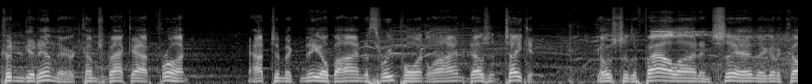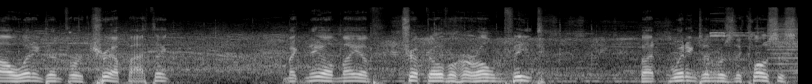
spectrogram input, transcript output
Couldn't get in there. Comes back out front. Out to McNeill behind the three point line. Doesn't take it. Goes to the foul line instead. They're going to call Whittington for a trip. I think McNeill may have tripped over her own feet. But Whittington was the closest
